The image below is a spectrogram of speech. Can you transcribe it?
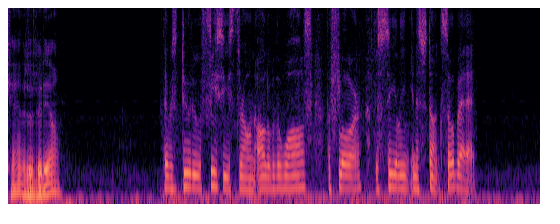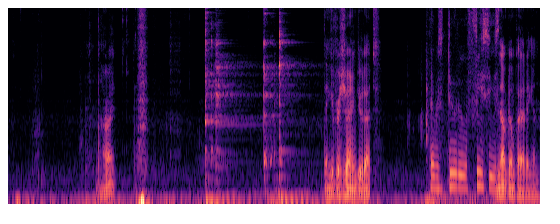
Okay, there's a video. There was doo-doo feces thrown all over the walls, the floor, the ceiling, and it stunk so bad. All right. Thank you for sharing, Dudette. There was doo-doo feces. Nope, don't play that again.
